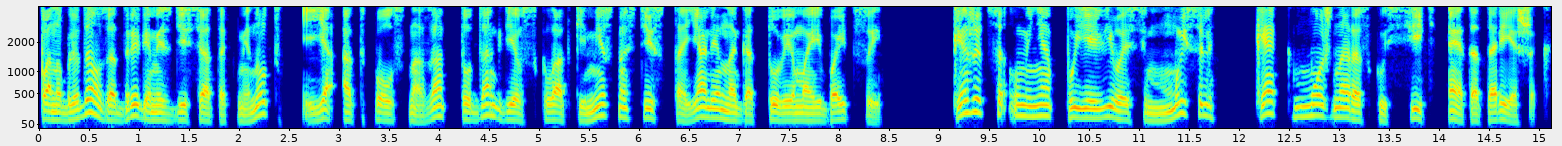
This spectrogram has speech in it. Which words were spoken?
Понаблюдав за дрегами с десяток минут, я отполз назад туда, где в складке местности стояли наготове мои бойцы. Кажется, у меня появилась мысль, как можно раскусить этот орешек.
